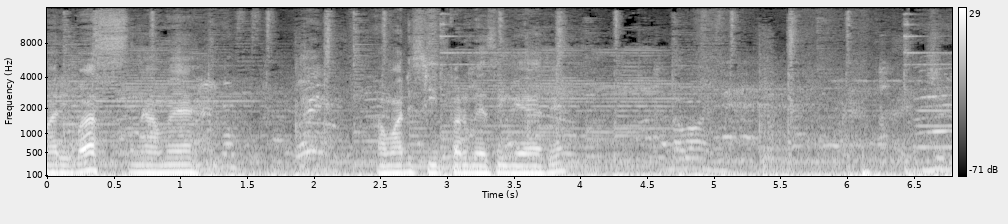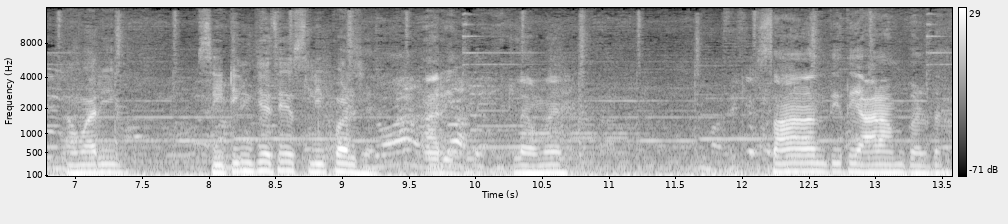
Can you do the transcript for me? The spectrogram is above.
અમારી બસ ને અમે અમારી સીટ પર બેસી ગયા છે. અમારી સીટિંગ જે છે સ્લીપર છે. આ રીતે. એટલે અમે શાંતિથી આરામ કરતા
